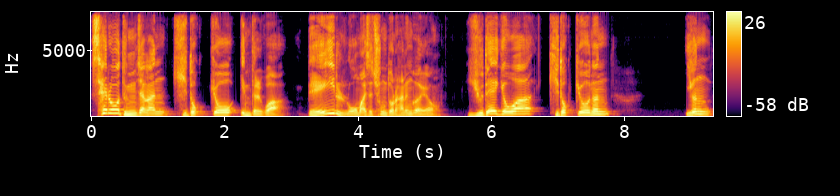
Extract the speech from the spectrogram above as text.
새로 등장한 기독교인들과 매일 로마에서 충돌을 하는 거예요. 유대교와 기독교는 이건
